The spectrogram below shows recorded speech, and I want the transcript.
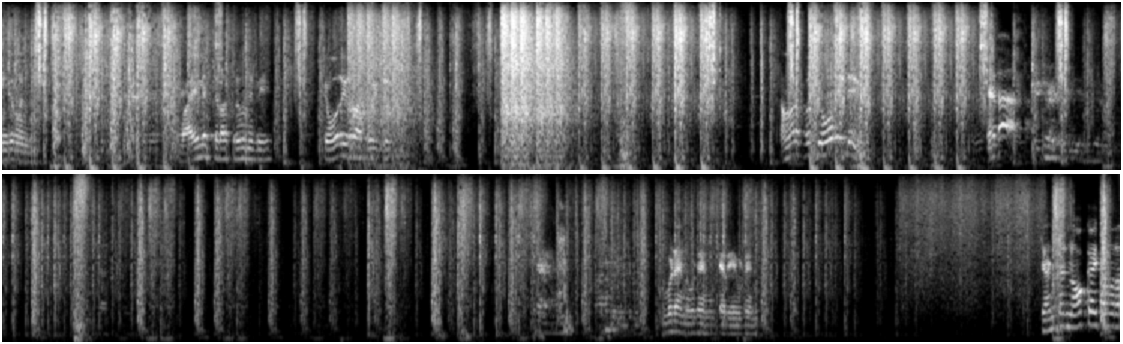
ഭയങ്കരമുണ്ട് വയലെത്തടാ അത്ര വന്നില്ലേ സ്റ്റോറി ഇടാ പോയിട്ട്. നമ്മുടെ ഇപ്പൊ സ്റ്റോറി ഏടാ ഇവിടെയാണ് ഇവിടെയാണ് എനിക്കറിയാം ഇവിടെയാണ്. രണ്ടെണ്ണം നോക്കായിട്ടാ പറ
